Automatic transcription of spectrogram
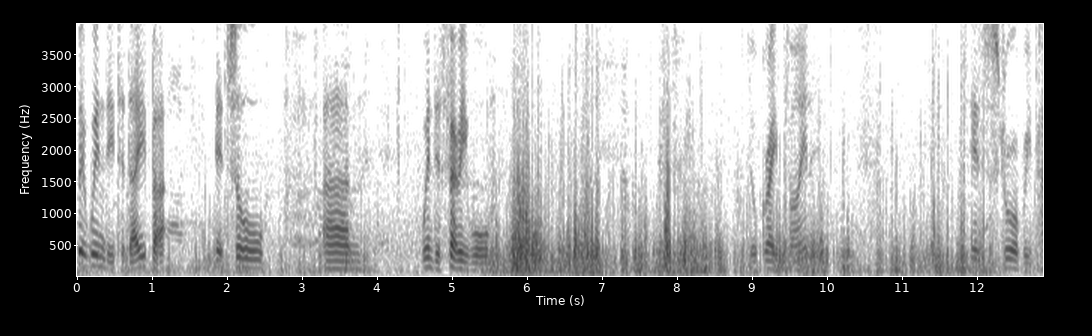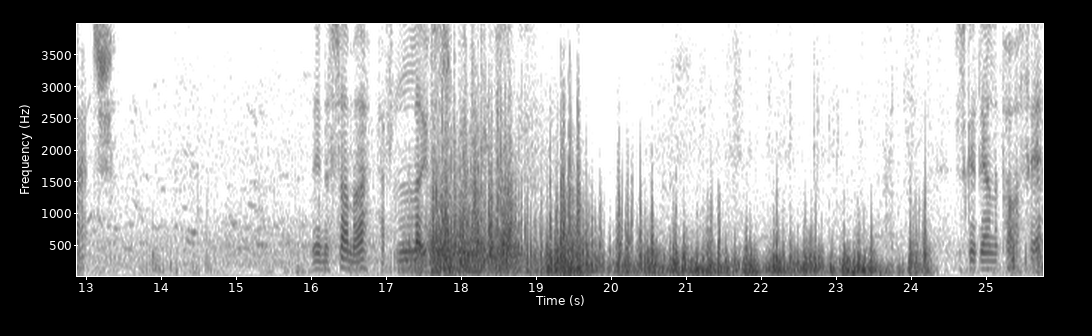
A bit windy today, but it's all. Um, wind is very warm. Little grapevine. Here's the strawberry patch. In the summer, have loads of strawberries. Just go down the path here.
